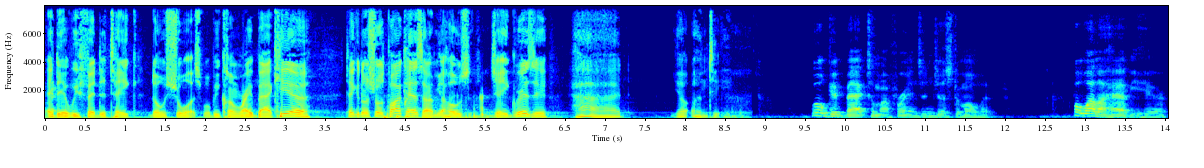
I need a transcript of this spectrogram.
And then we fit to take those shorts. We'll be coming right back here. Taking Those Shorts podcast. I'm your host, Jay Grizzy. Hide your auntie. We'll get back to my friends in just a moment. But while I have you here,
